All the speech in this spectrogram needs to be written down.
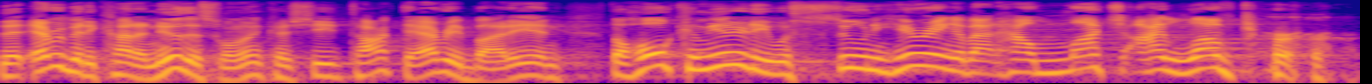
that everybody kind of knew this woman because she talked to everybody, and the whole community was soon hearing about how much I loved her.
